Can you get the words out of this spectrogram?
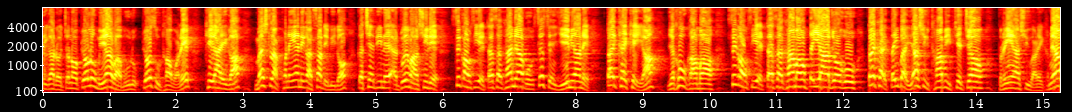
တွေကတော့ကျွန်တော်ပြောလို့မရပါဘူးလို့ပြောဆိုထားပါတယ်။ KIA ကမတ်လ9ရက်နေ့ကစတင်ပြီးတော့ကချင်ပြည်နယ်အတွင်းမှာရှိတဲ့စစ်ကောင်စီရဲ့တပ်စခန်းများကိုစစ်စင်ရေးများနဲ့တိုက်ခိုက်ခဲ့ရာယခုအခါမှာစစ်ကောင်စီရဲ့တပ်စခန်းပေါင်း100ကျော်ကိုတိုက်ခိုက်သိမ်းပိုက်ရရှိထားပြီဖြစ်ကြောင်းသတင်းရရှိပါတယ်ခင်ဗျာ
